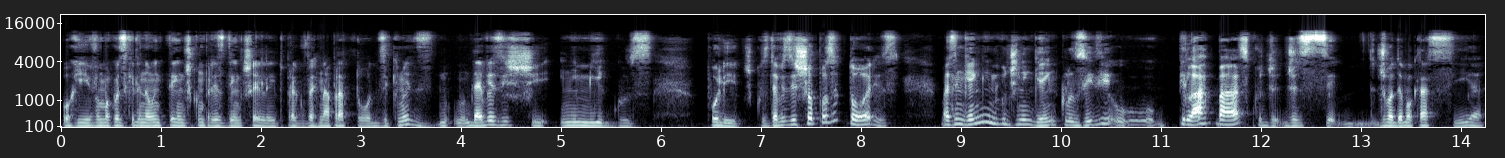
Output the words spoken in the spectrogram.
Horrível, uma coisa que ele não entende que um presidente é eleito para governar para todos e que não, não deve existir inimigos políticos, deve existir opositores. Mas ninguém é inimigo de ninguém, inclusive o pilar básico de, de, de uma democracia,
